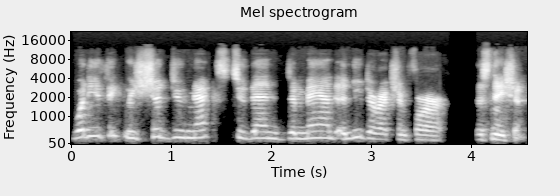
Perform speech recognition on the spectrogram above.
what do you think we should do next to then demand a new direction for this nation?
